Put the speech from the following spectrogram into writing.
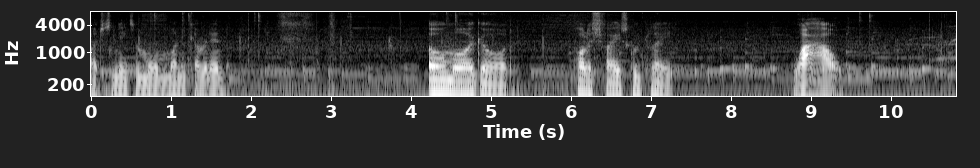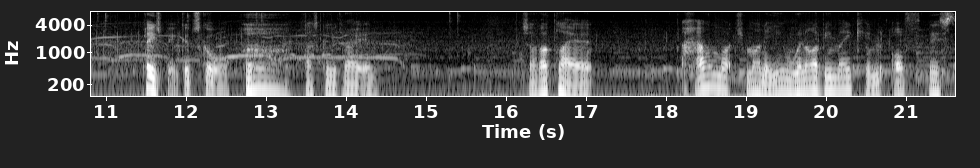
I just need some more money coming in. Oh my god. Polish phase complete. Wow. Please be a good score. That's good rating. So if I play it, how much money will I be making off this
